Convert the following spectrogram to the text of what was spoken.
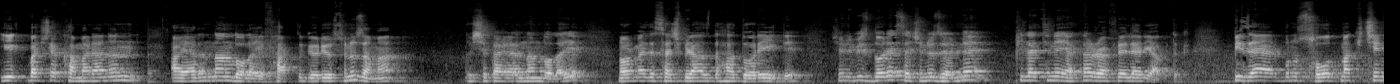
İlk başta kameranın ayarından dolayı farklı görüyorsunuz ama ışık ayarından dolayı normalde saç biraz daha doreydi. Şimdi biz dore saçın üzerine platine yakın röfleler yaptık. Biz eğer bunu soğutmak için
